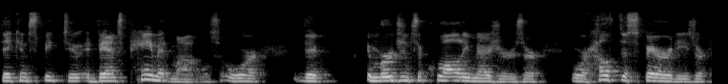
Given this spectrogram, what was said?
They can speak to advanced payment models or the emergence of quality measures or, or health disparities, or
